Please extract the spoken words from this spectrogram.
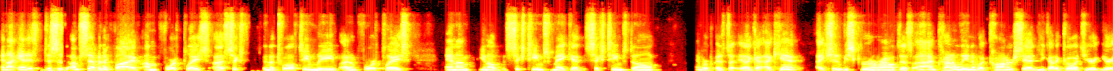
And I and it's this is I'm seven and five. I'm fourth place, uh, sixth in a 12 team league. I'm fourth place, and I'm you know six teams make it, six teams don't, and we're it's I, got- I can't I shouldn't be screwing around with this. I, I'm kind of leaning what Connor said. You got to go with your your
